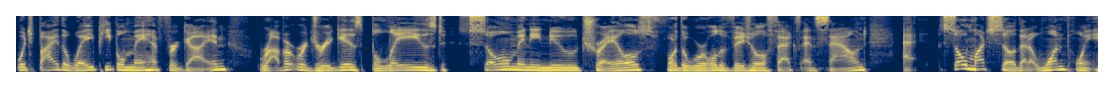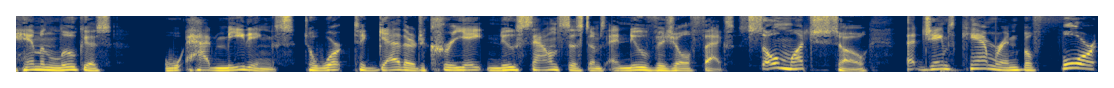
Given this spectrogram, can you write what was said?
which by the way, people may have forgotten, Robert Rodriguez blazed so many new trails for the world of visual effects and sound. At, so much so that at one point, him and Lucas w- had meetings to work together to create new sound systems and new visual effects. So much so that James Cameron, before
